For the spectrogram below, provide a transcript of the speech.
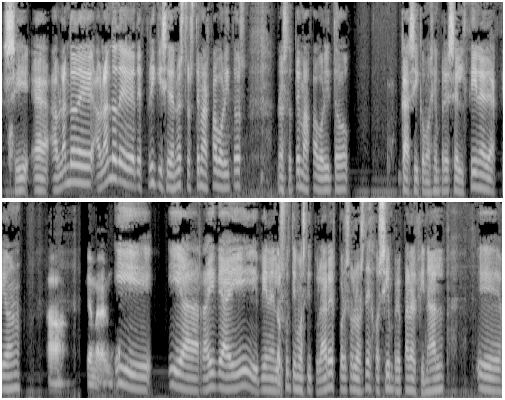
Sí, eh, hablando de hablando de, de, frikis y de nuestros temas favoritos, nuestro tema favorito, casi como siempre, es el cine de acción. Ah, qué maravilla. Y, y a raíz de ahí vienen los últimos titulares, por eso los dejo siempre para el final. Eh,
